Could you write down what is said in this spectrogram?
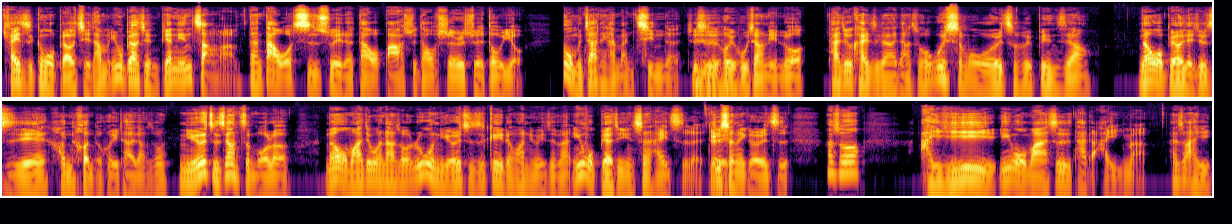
开始跟我表姐他们，因为我表姐比较年长嘛，但大我四岁的、大我八岁、大我十二岁的都有。因为我们家庭还蛮亲的，就是会互相联络。他就开始跟他讲说，为什么我儿子会变这样？然后我表姐就直接狠狠的回他讲说，你儿子这样怎么了？然后我妈就问他说，如果你儿子是 gay 的话，你会怎么样？因为我表姐已经生孩子了，就生了一个儿子。他说，阿姨，因为我妈是他的阿姨嘛。她说：“阿姨，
